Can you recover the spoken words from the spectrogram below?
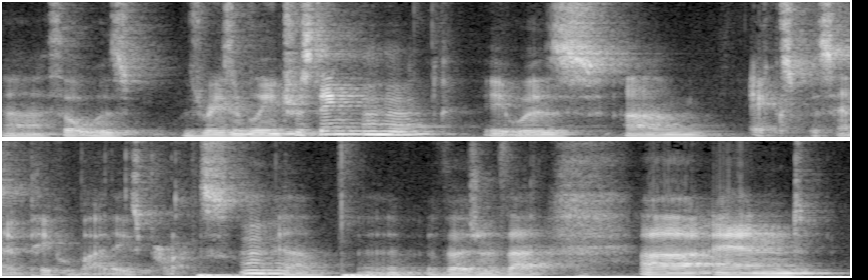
uh, thought was was reasonably interesting, Mm-hmm. it was um, X percent of people buy these products, Mm-hmm. uh, a, version of that, uh, and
